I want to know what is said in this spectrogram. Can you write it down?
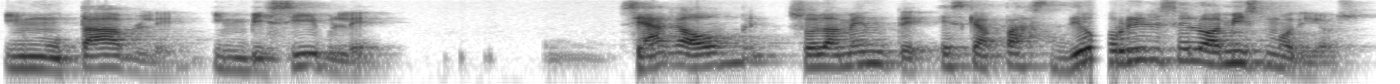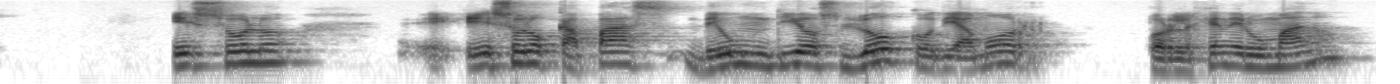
inmutable, invisible, se haga hombre, solamente es capaz de ocurrírselo a mismo Dios. Es solo, es solo capaz de un Dios loco de amor por el género humano,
